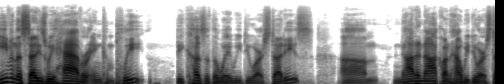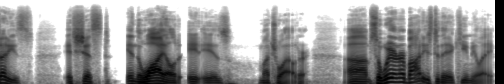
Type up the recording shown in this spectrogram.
even the studies we have are incomplete because of the way we do our studies. Um, not a knock on how we do our studies. It's just in the wild, it is much wilder. Um, so, where in our bodies do they accumulate?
